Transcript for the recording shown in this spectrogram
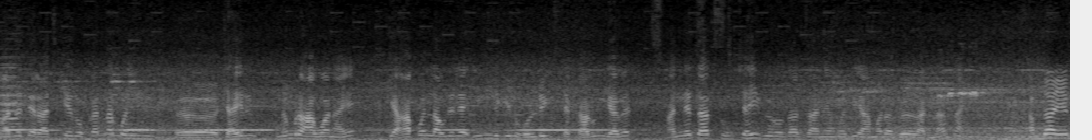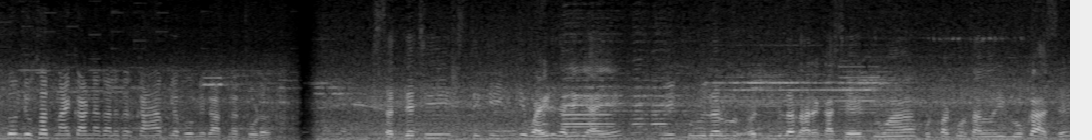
माझं ते राजकीय लोकांना पण जाहीर नम्र आव्हान आहे की आपण लावलेल्या इनलिगल होल्डिंग्स त्या काढून घ्याव्यात. अन्यथा तुमच्याही विरोधात जाण्यामध्ये आम्हाला वेळ लागणार नाही. समजा एक दोन दिवसात नाही काढण्यात आलं तर काय आपल्या भूमिका असणार पुढं? सध्याची स्थिती इतकी वाईट झालेली आहे की टू व्हीलर टू व्हीलर धारक असेल किंवा फुटपाथवर चालणारी लोकं असेल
